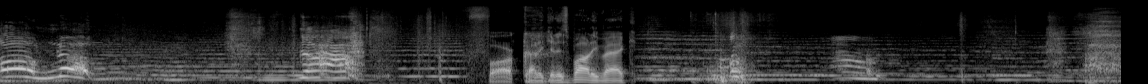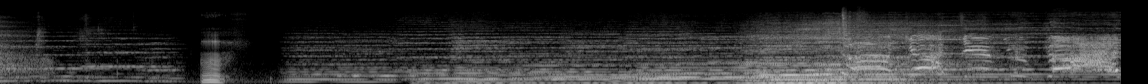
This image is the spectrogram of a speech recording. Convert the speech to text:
Oh, no! Ah! Fuck. gotta get his body back. Mm. Oh, God damn you, God!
